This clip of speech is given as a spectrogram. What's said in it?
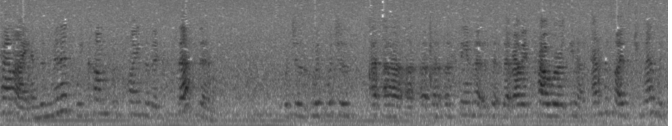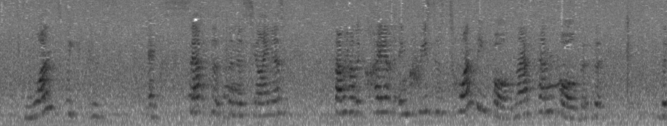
can I. And the minute we come to the point of acceptance, which is which, is a, a, a, a theme that, that, that Rabbi Power you know emphasized tremendously. Once we can accept the, the nisyonis, somehow the koyach increases twentyfold, not tenfold. The, the, the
